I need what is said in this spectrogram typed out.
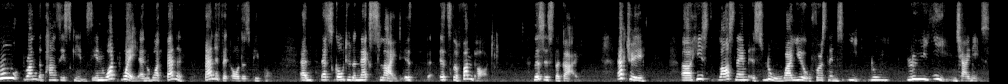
who run the Ponzi schemes, in what way, and what benefit, benefit all those people. And let's go to the next slide. It, it's the fun part. This is the guy. Actually, uh, his last name is Lu, Y-U, first name is Yi, Lu, Lu Yi in Chinese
